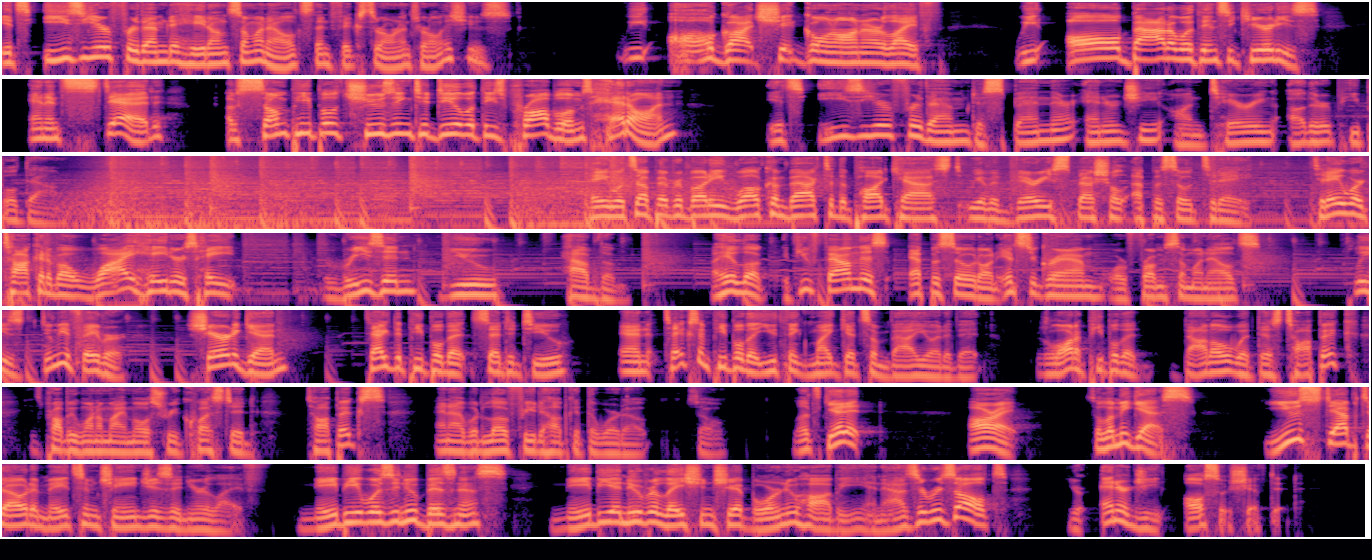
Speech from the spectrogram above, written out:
it's easier for them to hate on someone else than fix their own internal issues. We all got shit going on in our life. We all battle with insecurities. And instead of some people choosing to deal with these problems head on, it's easier for them to spend their energy on tearing other people down. Hey, what's up, everybody? Welcome back to the podcast. We have a very special episode today. Today, we're talking about why haters hate, the reason you have them. Hey, look, if you found this episode on Instagram or from someone else, please do me a favor share it again, tag the people that sent it to you, and take some people that you think might get some value out of it. There's a lot of people that battle with this topic. It's probably one of my most requested topics, and I would love for you to help get the word out. So let's get it. All right. So let me guess. You stepped out and made some changes in your life. Maybe it was a new business, maybe a new relationship or new hobby, and as a result, your energy also shifted.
